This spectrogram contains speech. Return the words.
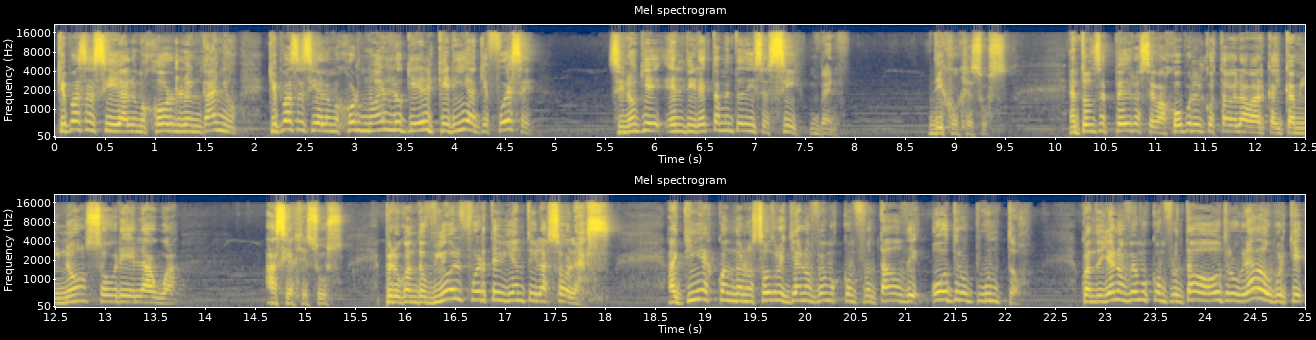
¿Qué pasa si a lo mejor lo engaño? ¿Qué pasa si a lo mejor no es lo que él quería que fuese? Sino que él directamente dice, sí, ven, dijo Jesús. Entonces Pedro se bajó por el costado de la barca y caminó sobre el agua hacia Jesús. Pero cuando vio el fuerte viento y las olas, aquí es cuando nosotros ya nos vemos confrontados de otro punto cuando ya nos vemos confrontados a otro grado, porque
